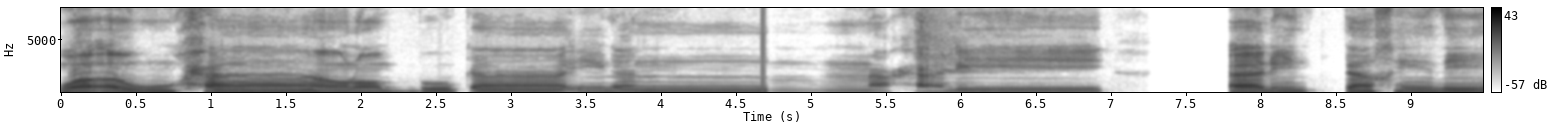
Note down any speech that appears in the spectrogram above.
وأوحى ربك إلى النحل أن اتخذي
